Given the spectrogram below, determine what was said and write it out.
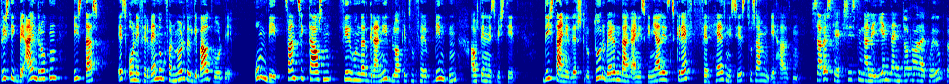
Richtig beeindruckend ist, dass es ohne Verwendung von Mörtel gebaut wurde, um die 20.400 Granitblöcke zu verbinden, aus denen es besteht. Die Steine der Struktur werden dank eines genialen Kräftverhältnisses zusammengehalten. ¿Sabes que existe una leyenda en torno al acueducto?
